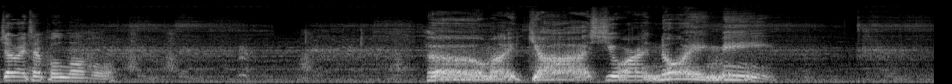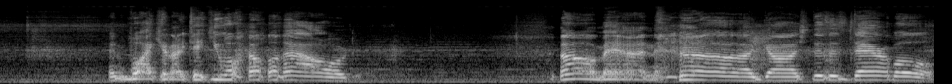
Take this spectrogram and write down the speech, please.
Jedi Temple level. Oh my gosh, you are annoying me! And why can't I take you all out? Oh man! Oh gosh, this is terrible!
